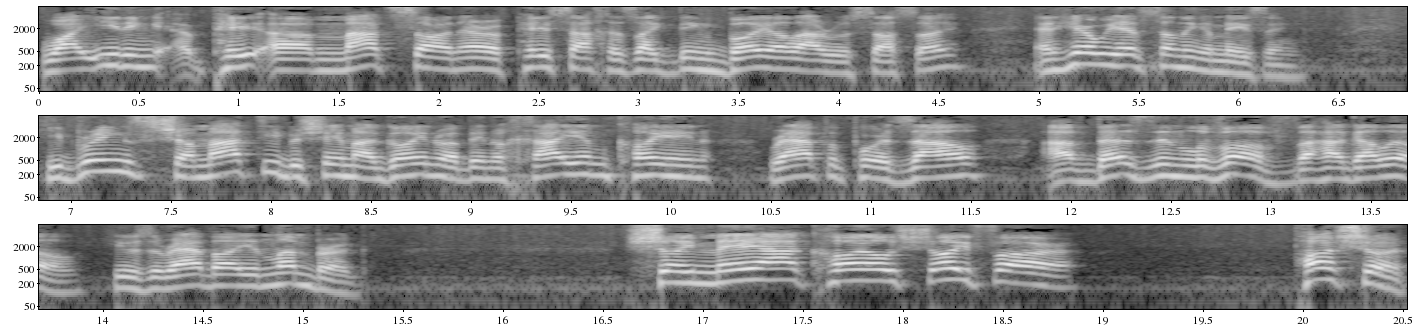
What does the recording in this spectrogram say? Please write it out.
why eating uh, matzah on Erev Pesach is like being boyal arusasai. And here we have something amazing. He brings Shamati b'shem Hagoyin Rabbeinu Chaim Koyin Rappaport Zal of Bezdin Lvov v'Hagalil. He was a rabbi in Lemberg. Shoymea Koil Shoifar Pashut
